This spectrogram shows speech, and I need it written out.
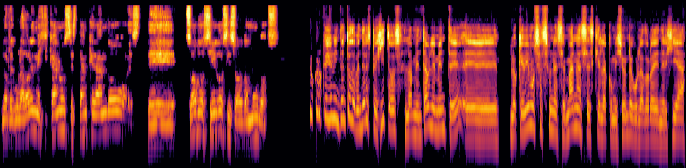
los reguladores mexicanos se están quedando este, sordos, ciegos y sordomudos. Yo creo que hay un intento de vender espejitos, lamentablemente. Eh, lo que vimos hace unas semanas es que la Comisión Reguladora de Energía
